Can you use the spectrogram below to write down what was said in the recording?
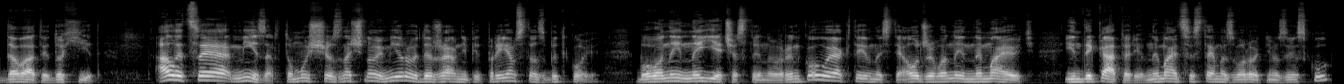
давати дохід. Але це мізер, тому що значною мірою державні підприємства збиткові, бо вони не є частиною ринкової активності, а отже, вони не мають індикаторів, не мають системи зворотнього зв'язку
